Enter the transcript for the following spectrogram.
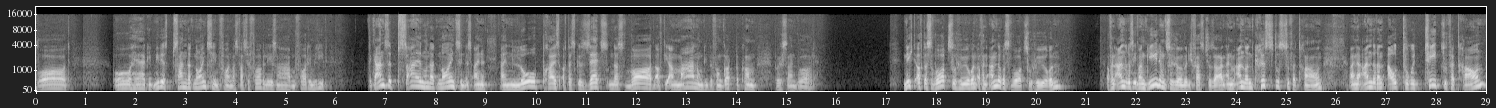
Wort. Oh Herr, gib mir das Psalm 119 vor, was, was wir vorgelesen haben vor dem Lied. Der ganze Psalm 119 ist eine, ein Lobpreis auf das Gesetz und das Wort, auf die Ermahnung, die wir von Gott bekommen durch sein Wort. Nicht auf das Wort zu hören, auf ein anderes Wort zu hören, auf ein anderes Evangelium zu hören, würde ich fast schon sagen, einem anderen Christus zu vertrauen, einer anderen Autorität zu vertrauen,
